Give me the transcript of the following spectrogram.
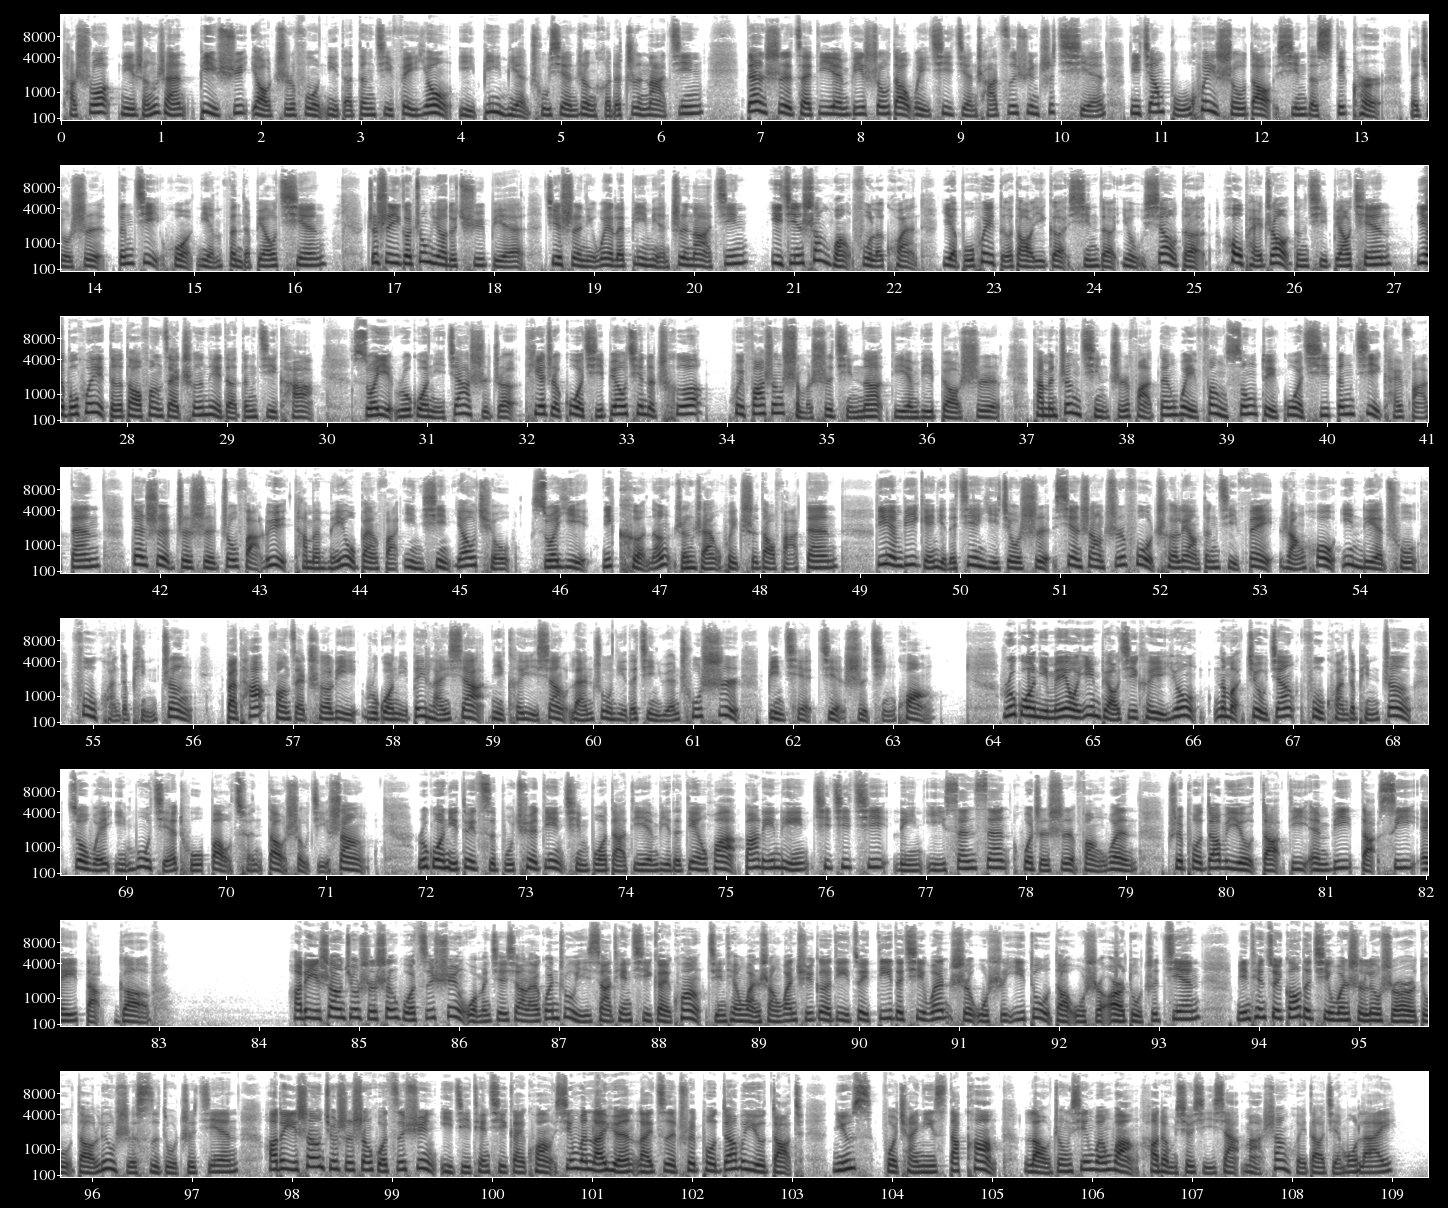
他说：“你仍然必须要支付你的登记费用，以避免出现任何的滞纳金。但是在 DMV 收到尾气检查资讯之前，你将不会收到新的 sticker，那就是登记或年份的标签。这是一个重要的区别。即使你为了避免滞纳金，已经上网付了款，也不会得到一个新的有效的后牌照登记标签。”也不会得到放在车内的登记卡，所以如果你驾驶着贴着过期标签的车，会发生什么事情呢？DMV 表示，他们正请执法单位放松对过期登记开罚单，但是这是州法律，他们没有办法硬性要求，所以你可能仍然会吃到罚单。DMV 给你的建议就是线上支付车辆登记费，然后印列出付款的凭证。把它放在车里。如果你被拦下，你可以向拦住你的警员出示，并且解释情况。如果你没有印表机可以用，那么就将付款的凭证作为荧幕截图保存到手机上。如果你对此不确定，请拨打 DMV 的电话八零零七七七零一三三，或者是访问 Triple W D M V C A G O V。好的，以上就是生活资讯。我们接下来关注一下天气概况。今天晚上湾区各地最低的气温是五十一度到五十二度之间，明天最高的气温是六十二度到六十四度之间。好的，以上就是生活资讯以及天气概况。新闻来源来自 triple w dot news for chinese dot com 老中新闻网。好的，我们休息一下，马上回到节目来。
